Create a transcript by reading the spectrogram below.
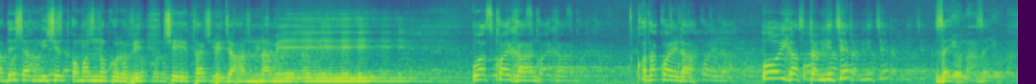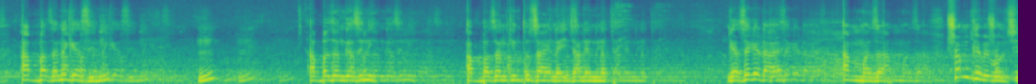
আদেশ আর নিষেধ অমান্য করবে, সে থাকবে জাহান্নামে। ওয়াজ কয় খান? কথা কয়টা ওই গাছটার নিচে যাইও না। আব্বা জানে গেছিনি? হুম? আব্বাজান গেছিনি? আব্বাজান কিন্তু যায় নাই, জানেন না তাই। গেছে কেডা আম্মা জান। সংক্ষেপে বলছি,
